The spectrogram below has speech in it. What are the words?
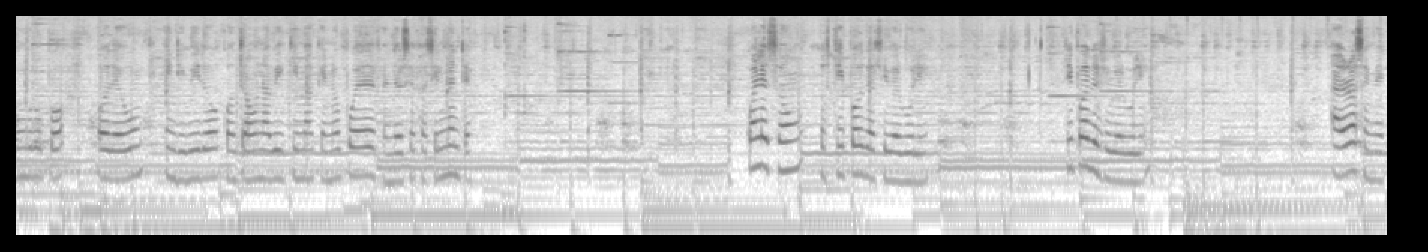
un grupo o de un individuo contra una víctima que no puede defenderse fácilmente. ¿Cuáles son los tipos de ciberbullying? Tipos de ciberbullying. Harassment.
